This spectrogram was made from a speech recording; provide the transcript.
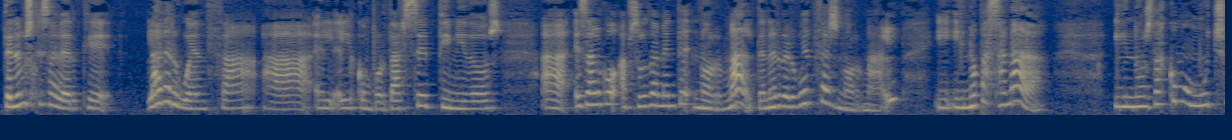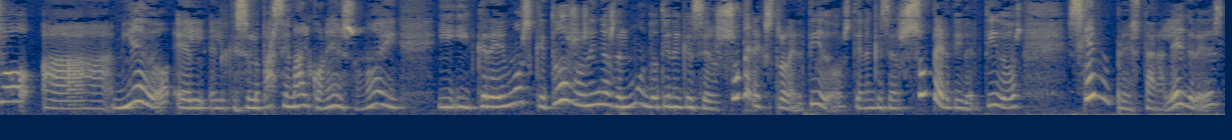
tenemos que saber que la vergüenza, ah, el, comportarse tímidos, ah, es algo absolutamente normal. Tener vergüenza es normal y, y no pasa nada. Y nos da como mucho ah, miedo el, que se lo pase mal con eso, ¿no? Y, creemos que todos los niños del mundo tienen que ser súper extrovertidos, tienen que ser súper divertidos, siempre estar alegres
